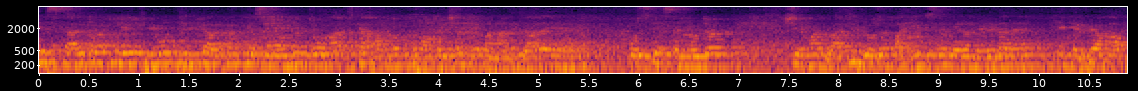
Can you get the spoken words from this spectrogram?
इस कार्यक्रम के जीवन थ्री कार्यक्रम के संयोजक जो आज का हम लोग फाउंडेशन डे मनाने जा रहे हैं, उसके संयोजक श्रीमान राजीव लोचन भाई जी से मेरा निवेदन है कि कृपया आप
